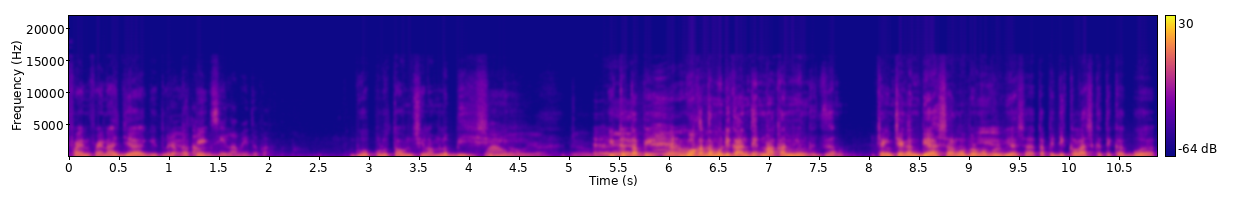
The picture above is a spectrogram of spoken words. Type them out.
fine fine aja gitu. Berapa tapi tahun silam itu pak? 20 tahun silam lebih sih. Jauh ya. Jauh. Itu tapi gue ketemu di kantin makan ceng-cengan biasa ngobrol-ngobrol biasa. Tapi di kelas ketika gue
